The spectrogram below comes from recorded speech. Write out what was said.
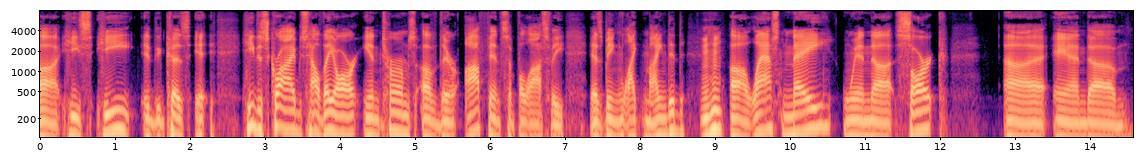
uh, he's he because it, he describes how they are in terms of their offensive philosophy as being like-minded. Mm-hmm. Uh, last May, when uh, Sark uh, and um,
